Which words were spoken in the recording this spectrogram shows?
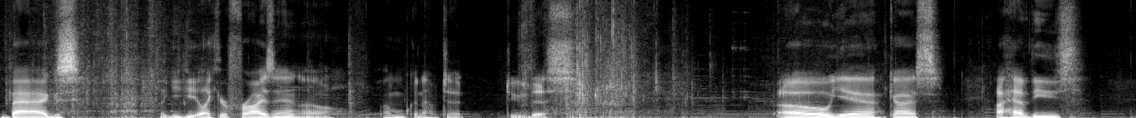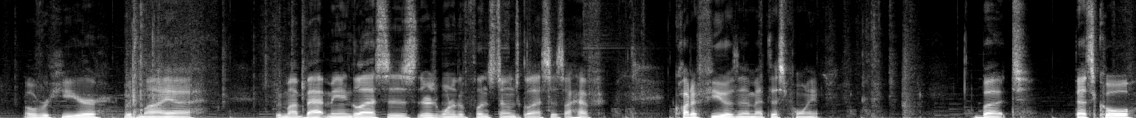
bags. Like you get like your fries in. Oh, gonna have to do this. Oh yeah, guys. I have these over here with my uh with my Batman glasses. There's one of the Flintstones glasses. I have quite a few of them at this point. But that's cool.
